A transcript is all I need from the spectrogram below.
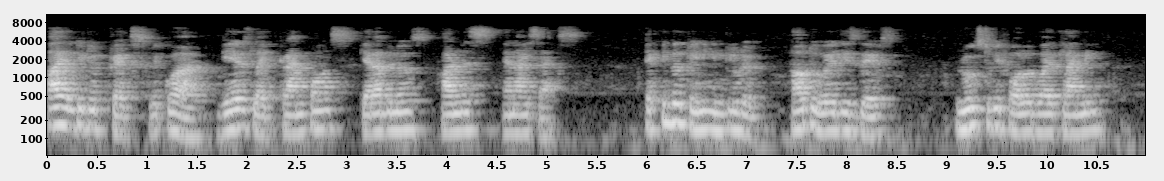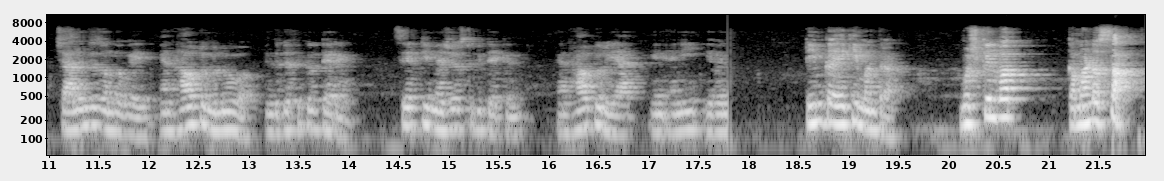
High altitude treks require gears like crampons, carabiners, harness, and ice axe. Technical training included how to wear these gears, rules to be followed while climbing, challenges on the way, and how to maneuver in the difficult terrain, safety measures to be taken, and how to react in any event. टीम का एक ही मंत्र मुश्किल वक्त कमांडो सख्त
